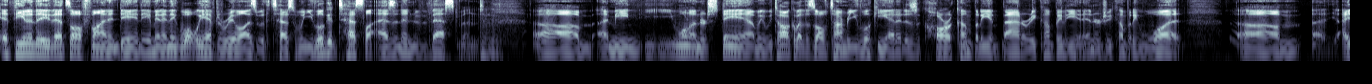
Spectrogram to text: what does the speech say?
at the end of the day, that's all fine and dandy. I mean, I think what we have to realize with Tesla, when you look at Tesla as an investment, mm. um, I mean, you want to understand. I mean, we talk about this all the time. Are you looking at it as a car company, a battery company, an energy company? What? Um, I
